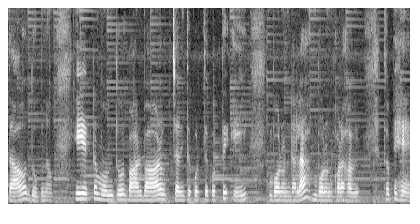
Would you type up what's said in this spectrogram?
দাও দুগ নাও। এই একটা মন্ত্র বারবার উচ্চারিত করতে করতে এই বরণডালা বরণ করা হবে। তবে হ্যাঁ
